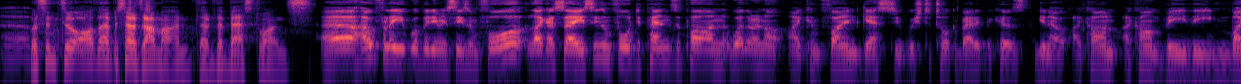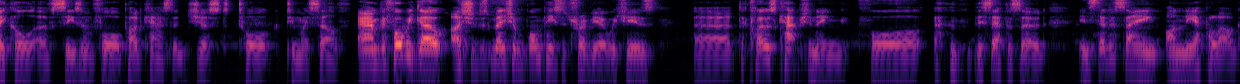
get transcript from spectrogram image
Um, Listen to all the episodes I'm on; they're the best ones. Uh, hopefully, we'll be doing season four. Like I say, season four depends upon whether or not I can find guests who wish to talk about it. Because you know, I can't, I can't be the Michael of season four podcast and just talk to myself. And before we go, I should just mention one piece of trivia, which is uh, the closed captioning for this episode. Instead of saying on the epilogue,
